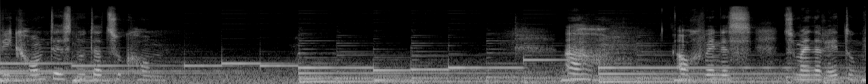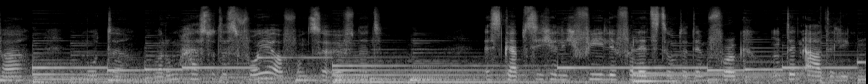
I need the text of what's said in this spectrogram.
Wie konnte es nur dazu kommen? Ah, auch wenn es zu meiner Rettung war. Mutter, warum hast du das Feuer auf uns eröffnet? Es gab sicherlich viele Verletzte unter dem Volk und den Adeligen.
